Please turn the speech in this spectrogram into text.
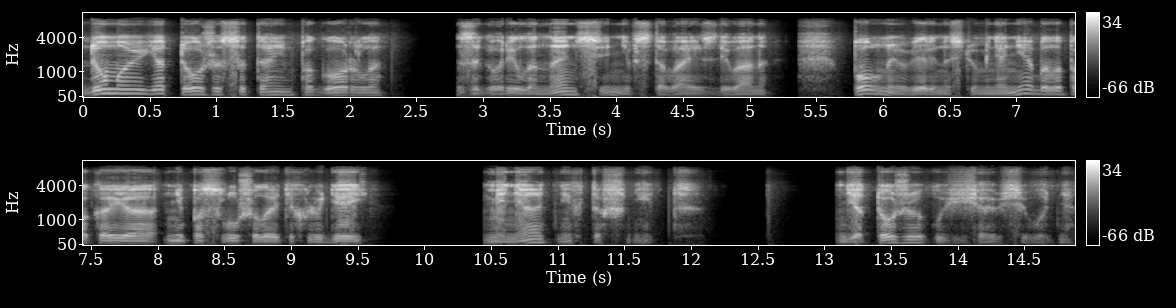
«Думаю, я тоже сыта им по горло», — заговорила Нэнси, не вставая с дивана. «Полной уверенности у меня не было, пока я не послушала этих людей. Меня от них тошнит. Я тоже уезжаю сегодня».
